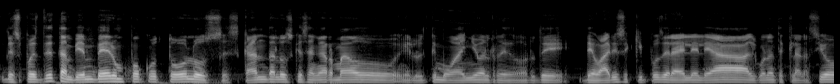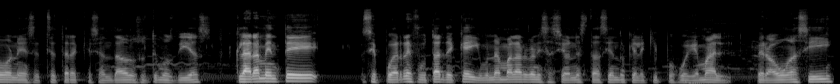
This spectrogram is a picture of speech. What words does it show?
Después de también ver un poco todos los escándalos que se han armado en el último año alrededor de, de varios equipos de la LLA, algunas declaraciones, etcétera, que se han dado en los últimos días, claramente se puede refutar de que una mala organización está haciendo que el equipo juegue mal, pero aún así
